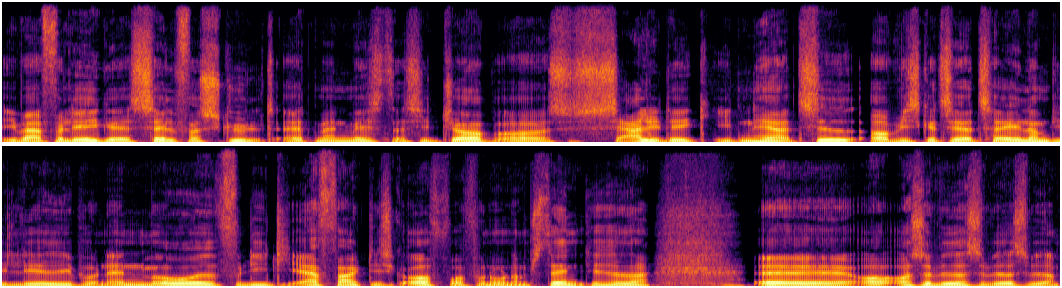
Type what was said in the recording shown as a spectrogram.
i hvert fald ikke selvforskyldt, at man mister sit job, og særligt ikke i den her tid, og vi skal til at tale om de ledige på en anden måde, fordi de er faktisk ofre for nogle omstændigheder, øh, og, og så videre, så videre, så videre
